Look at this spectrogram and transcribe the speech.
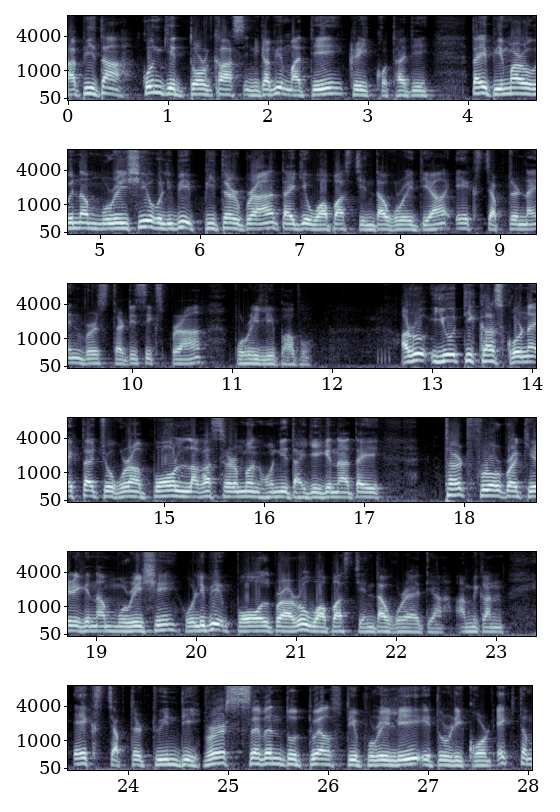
তাপিতা কোন কি দৰকাছ এনেকুৱা বি মাতি ক্ৰিক কথা দি তাই বেমাৰ হৈ না মৰিছি হ'লিবি পিটাৰ পৰা তাইকি ৱাপাছ চিন্তা কৰি দিয়া Acts chapter nine verse thirty six পৰা পঢ়িলি পাব। আৰু ইউটিকাছ কৰনা একটা চকৰা পল লগা চাৰ্মন শুনি থাকি কিনা তাই থাৰ্ড ফ্ল'ৰ পৰা কেৰি কিনা মৰিছে হ'লিবি পল পৰা আৰু ৱাপাছ চিন্তা কৰে এতিয়া আমি কাণ Acts chapter twenty verse seven to twelve দি পঢ়িলি এইটো ৰেকৰ্ড একদম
